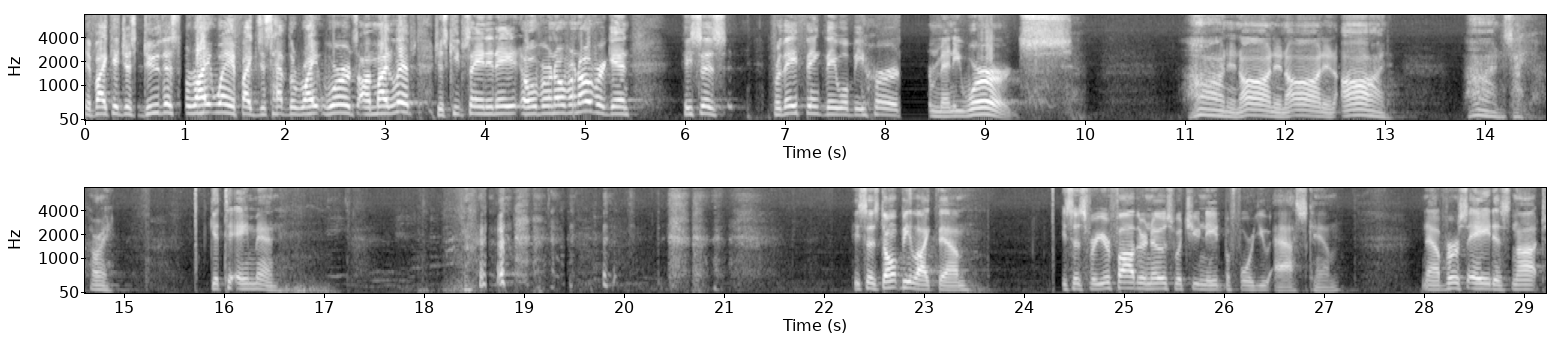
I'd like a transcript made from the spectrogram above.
if I could just do this the right way, if I just have the right words on my lips, just keep saying it over and over and over again. He says, For they think they will be heard for many words. On and on and on and on. Ah, On. It's like, all right, get to amen. he says, Don't be like them. He says, For your Father knows what you need before you ask Him. Now, verse 8 is not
